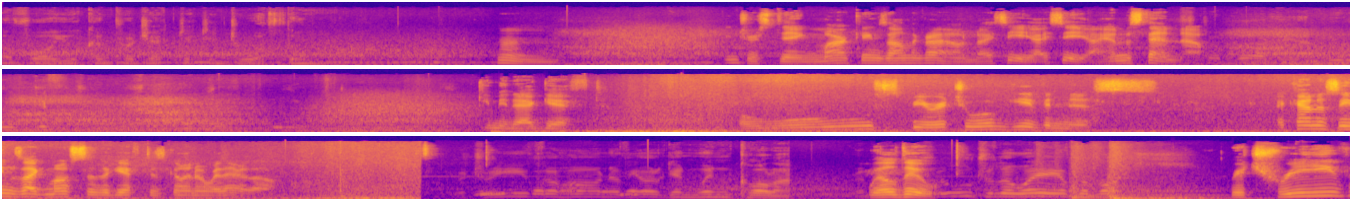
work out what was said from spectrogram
before you can project it into a Thu'um. Hmm. Interesting. Markings on the ground. I see, I see. I understand now. The body, and he will gift you his knowledge of cool. Give me that gift. Oh, spiritual givingness. It kind of seems like most of the gift is going over there, though. Retrieve the horn of Jurgen Windcaller. Will do. To the way of the voice. Retrieve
